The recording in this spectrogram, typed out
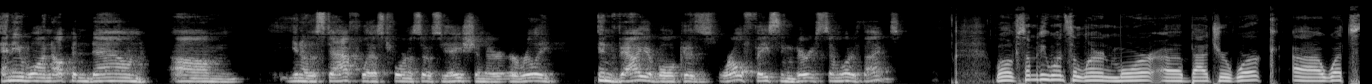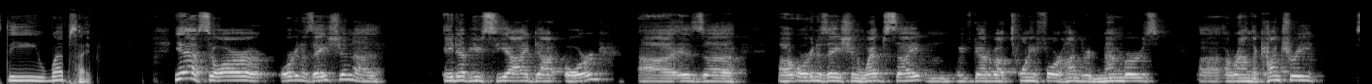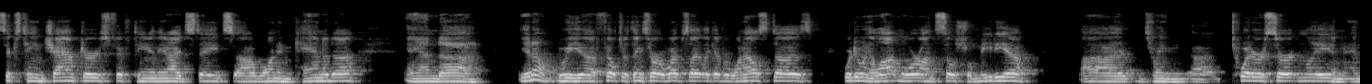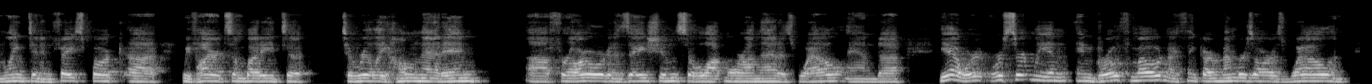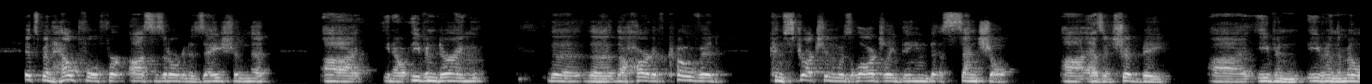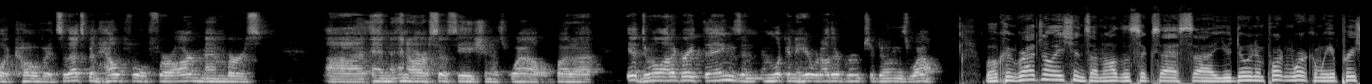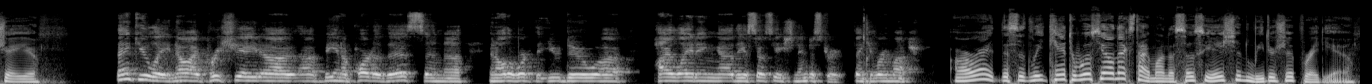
anyone up and down, um, you know, the staff list for an association are, are really invaluable because we're all facing very similar things. Well, if somebody wants to learn more about your work, uh, what's the website? Yeah, so our organization, uh, awci.org, uh, is a, a, organization website, and we've got about 2,400 members uh, around the country, 16 chapters, 15 in the United States, uh, one in Canada. And, uh, you know, we filter things through our website like everyone else does. We're doing a lot more on social media uh, between uh, Twitter certainly and, and, LinkedIn and Facebook. Uh, we've hired somebody to to really hone that in uh, for our organization, so a lot more on that as well. And uh, yeah, we're we're certainly in in growth mode, and I think our members are as well. And it's been helpful for us as an organization that uh, you know even during the the the heart of COVID, construction was largely deemed essential as it should be uh, even even in the middle of COVID. So that's been helpful for our members uh, and and our association as well. But uh, yeah, doing a lot of great things and, and, looking to hear what other groups are doing as well. Well, congratulations on all the success. Uh, you're doing important work, and we appreciate you. Thank you, Lee. No, I appreciate uh, uh, being a part of this and and all the work that you do, highlighting the association industry. Thank you very much. All right, this is Lee Kantor. We'll see y'all next time on Association Leadership Radio.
